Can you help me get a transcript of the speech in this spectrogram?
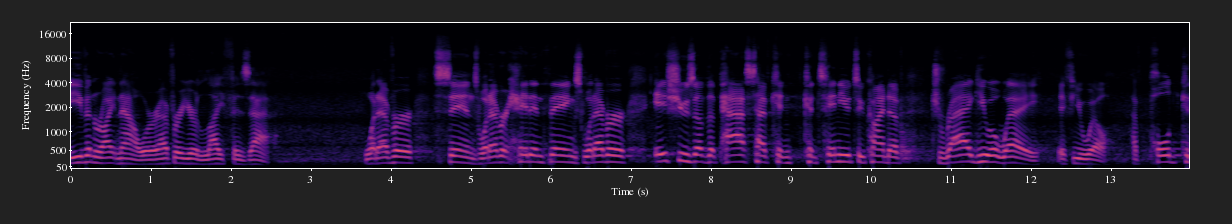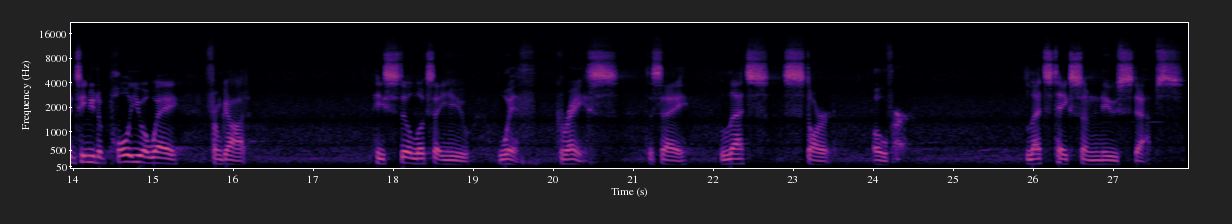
Even right now, wherever your life is at, whatever sins, whatever hidden things, whatever issues of the past have con- continued to kind of drag you away, if you will, have pulled, continue to pull you away from God. He still looks at you with grace to say, let's start over. Let's take some new steps.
